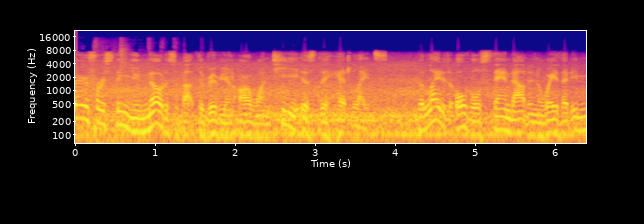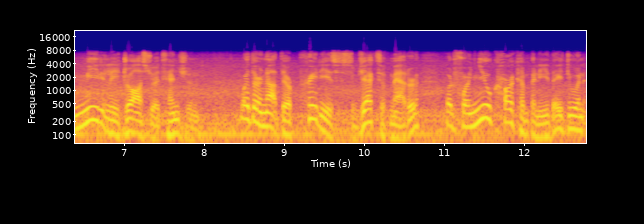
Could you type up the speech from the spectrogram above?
Very first thing you notice about the Rivian R1T is the headlights. The lighted ovals stand out in a way that immediately draws your attention. Whether or not they're pretty is a subjective matter, but for a new car company, they do an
